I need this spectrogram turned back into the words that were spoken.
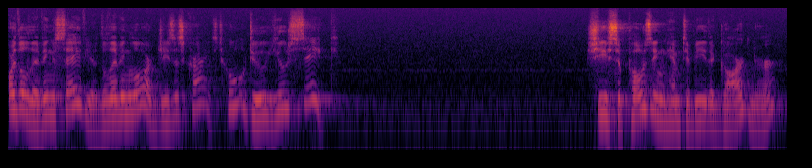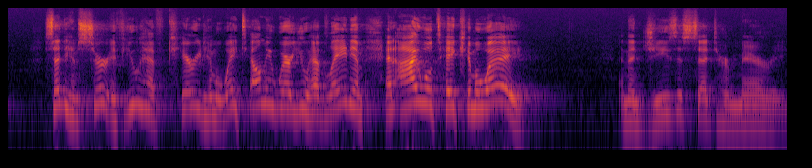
Or the living Savior, the living Lord, Jesus Christ? Who do you seek? She, supposing him to be the gardener, said to him, Sir, if you have carried him away, tell me where you have laid him, and I will take him away. And then Jesus said to her, Mary.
